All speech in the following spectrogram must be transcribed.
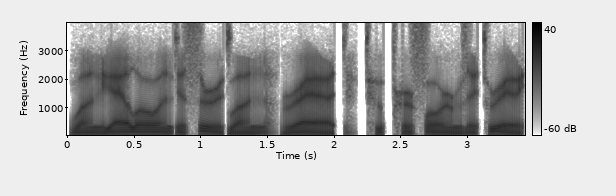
one yellow and a third one red to perform the trick.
